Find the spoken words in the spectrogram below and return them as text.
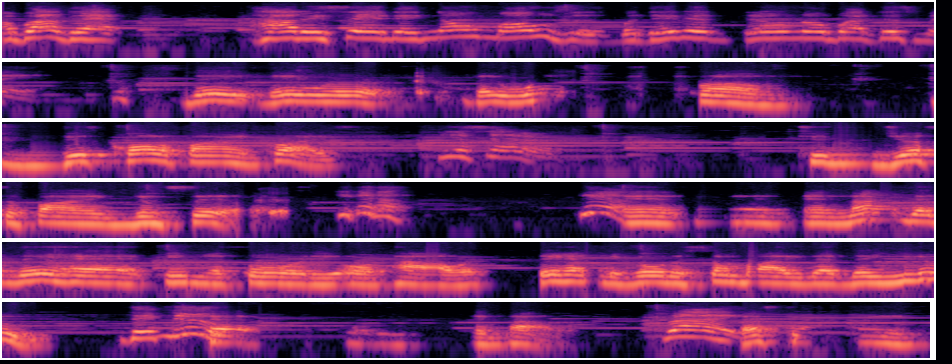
about that. How they said they know Moses, but they didn't. They don't know about this man. They they were they went from disqualifying Christ Yes, sir. To justifying themselves. Yeah. Yeah. And, and and not that they had any authority or power. They had to go to somebody that they knew. They knew. and power. Right. That's the thing.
